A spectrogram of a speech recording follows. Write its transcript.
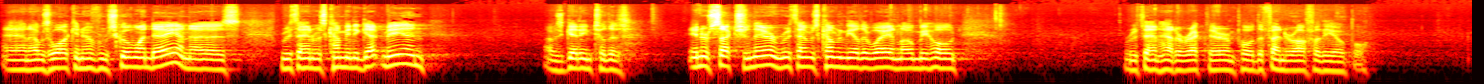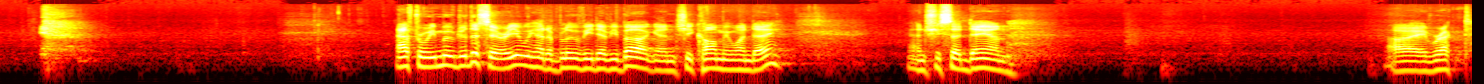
And I was walking home from school one day, and as Ruth Ann was coming to get me, and I was getting to the intersection there, and Ruth Ann was coming the other way, and lo and behold, Ruth Ann had a wreck there and pulled the fender off of the Opel. After we moved to this area, we had a blue VW bug, and she called me one day and she said, Dan, I wrecked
